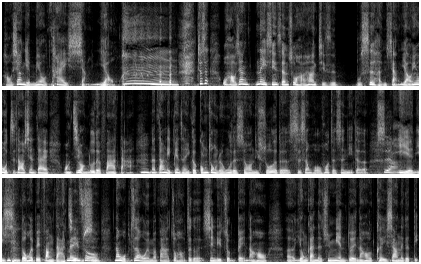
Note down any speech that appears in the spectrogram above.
好像也没有太想要，嗯 就是我好像内心深处好像其实不是很想要，因为我知道现在网际网络的发达，嗯。那当你变成一个公众人物的时候，你所有的私生活或者是你的是啊，一言一行都会被放大没检视。那我不知道我有没有办法做好这个心理准备，然后呃勇敢的去面对，然后可以像那个第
